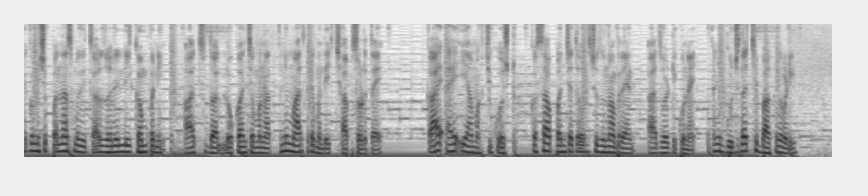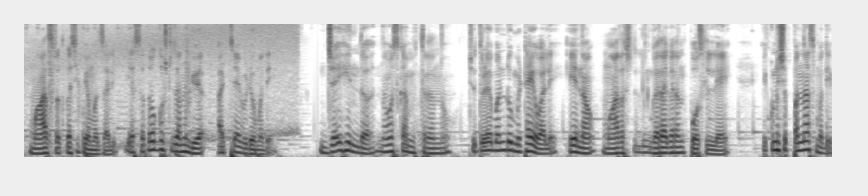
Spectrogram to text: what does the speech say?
एकोणीसशे पन्नासमध्ये चालू झालेली कंपनी आजसुद्धा लोकांच्या मनात आणि मार्केटमध्ये छाप सोडत आहे. काय आहे यामागची गोष्ट? कसा पंच्याहत्तर वर्ष जुना ब्रँड आजवर टिकून आहे? आणि गुजरातची भाकरवडी महाराष्ट्रात कशी फेमस झाली? या सर्व गोष्टी जाणून घेऊया आजच्या व्हिडिओमध्ये जय हिंद. नमस्कार मित्रांनो. चितळे बंडू मिठाईवाले हे नाव महाराष्ट्रातील घराघरांत पोहोचलेले आहे. एकोणीसशे पन्नासमध्ये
